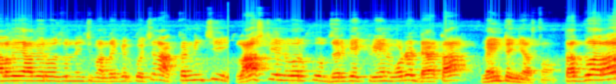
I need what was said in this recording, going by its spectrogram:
నలభై యాభై రోజుల నుంచి మన దగ్గరికి వచ్చినా అక్కడి నుంచి లాస్ట్ ఇయర్ వరకు జరిగే క్రియను కూడా డేటా మెయింటైన్ చేస్తాం. తద్వారా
